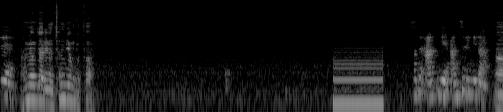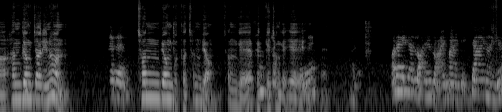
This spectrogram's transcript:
네. 한 병짜리는 1000병부터 저는 안, 예, 안 틀립니다. 아, 한 병짜리는 네네. 1000병부터 1000병, 1000개, 100개, 1000개. 예, 예. 네. 예. Ở đây là loại loại mà dạng chai này á,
